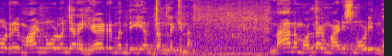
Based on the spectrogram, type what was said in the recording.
ನೋಡ್ರಿ, ಮಾಡಿ ನೋಡು ಒಂದು ಜರ ಹೇಳ್ರಿ ಮಂದಿಗೆ ಅಂತಂದ್ಲಕ್ಕಿ ನಾನು. ನಾನು ನಮ್ಮ ಹೊಲ್ದಾಗ ಮಾಡಿಸಿ ನೋಡಿದ್ನ.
